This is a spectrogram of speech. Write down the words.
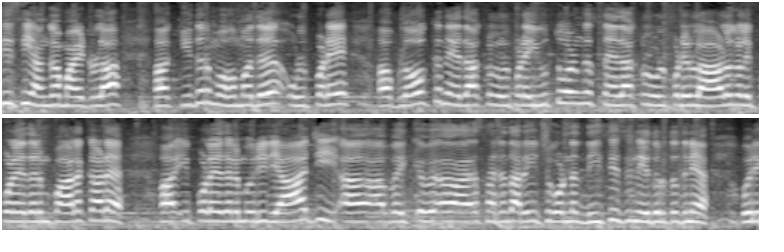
സി സി അംഗമായിട്ടുള്ള കിദർ മുഹമ്മദ് ഉൾപ്പെടെ ബ്ലോക്ക് നേതാക്കൾ ഉൾപ്പെടെ യൂത്ത് കോൺഗ്രസ് നേതാക്കൾ ഉൾപ്പെടെയുള്ള ആളുകൾ ഇപ്പോൾ ഏതായാലും പാലക്കാട് ഇപ്പോൾ ഏതായാലും ഒരു രാജി സന്നദ്ധ അറിയിച്ചുകൊണ്ട് ഡി സി സി നേതൃത്വത്തിന് ഒരു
